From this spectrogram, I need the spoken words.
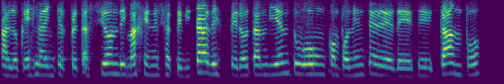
a lo que es la interpretación de imágenes satelitales, pero también tuvo un componente de campo,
